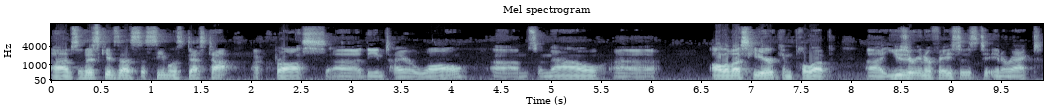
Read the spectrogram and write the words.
Um, so this gives us a seamless desktop across uh, the entire wall. Um, so now uh, all of us here can pull up uh, user interfaces to interact.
